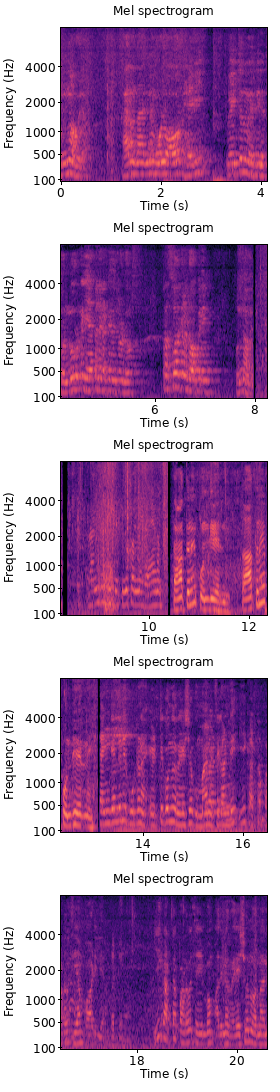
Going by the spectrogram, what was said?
ഒന്നും ആവില്ല കാരണം എന്താ ഇതിന്റെ മുകളിൽ ഓവർ ഹെവി വെയിറ്റ് ഒന്നും വരുന്നില്ല. തൊണ്ണൂറിന് ഗ്യാപ്പല്ലേ കട്ട് ചെയ്തിട്ടുള്ളൂ. ഡ്രസ് വർക്കിലെ ടോപ്പിന് ഒന്നും ആവില്ല താത്തിന് പൊന്തി വരുന്നേ താത്തിന് പൊന്തി വരുന്നേ ചെങ്കല്ലിന് കൂട്ടണേ. എട്ടിക്കൊന്ന് റേഷ്യോ കുമ്മായം വെച്ച് കണ്ട് ഈ കട്ട പടവ് ചെയ്യാൻ പാടില്ല. ഈ കട്ട പടവ് ചെയ്യുമ്പം അതിന്റെ റേഷ്യോ എന്ന് പറഞ്ഞാൽ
